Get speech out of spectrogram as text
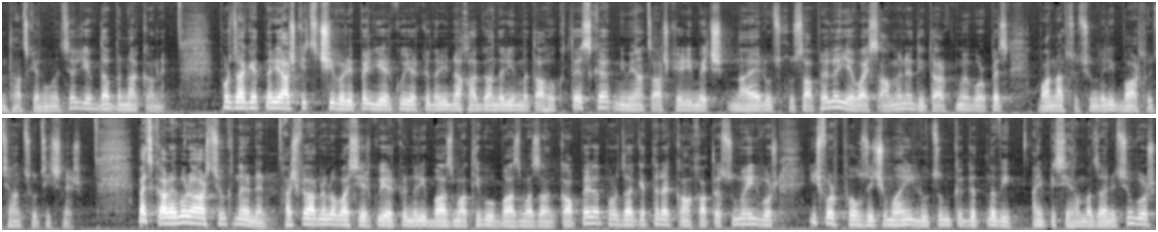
ընթացք են ունեցել եւ դա բնական է։ Փորձագետների աչքից չի վրիպել երկու երկրների նախագահների մտահոգ տեսքը, միմյանց աչքերի մեջ նայելուց խուսափելը եւ այս ամենը դիտարկվում է որպես բանակցությունների բարդության ցուցիչներ։ Բայց կարևորը արդյունքներն են։ Հաշվի առնելով այս երկու երկրների բազմաթիվ ու բազմազան կապերը, փորձագետները կանխատեսում էին, որ ինչ որ փողզիջումային լուծում կգտնվի, այնպիսի համաձայնություն, որ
